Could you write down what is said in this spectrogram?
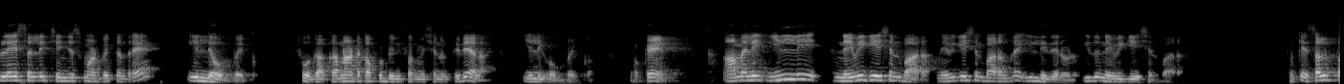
ಪ್ಲೇಸ್ ಅಲ್ಲಿ ಚೇಂಜಸ್ ಮಾಡ್ಬೇಕಂದ್ರೆ ಇಲ್ಲಿ ಹೋಗ್ಬೇಕು. ಕರ್ನಾಟಕ ಫುಡ್ ಇನ್ಫಾರ್ಮೇಶನ್ ಅಂತ ಇದೆಯಲ್ಲ ಇಲ್ಲಿಗೆ ಹೋಗ್ಬೇಕು ಓಕೆ ಆಮೇಲೆ ಇಲ್ಲಿ ನೆವಿಗೇಷನ್ ಬಾರ್ ನೆವಿಗೇಷನ್ ಬಾರ್ ಅಂದ್ರೆ ಇಲ್ಲಿದೆ ನೋಡು, ಇದು ನೆವಿಗೇಷನ್ ಬಾರ್ ಓಕೆ ಸ್ವಲ್ಪ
